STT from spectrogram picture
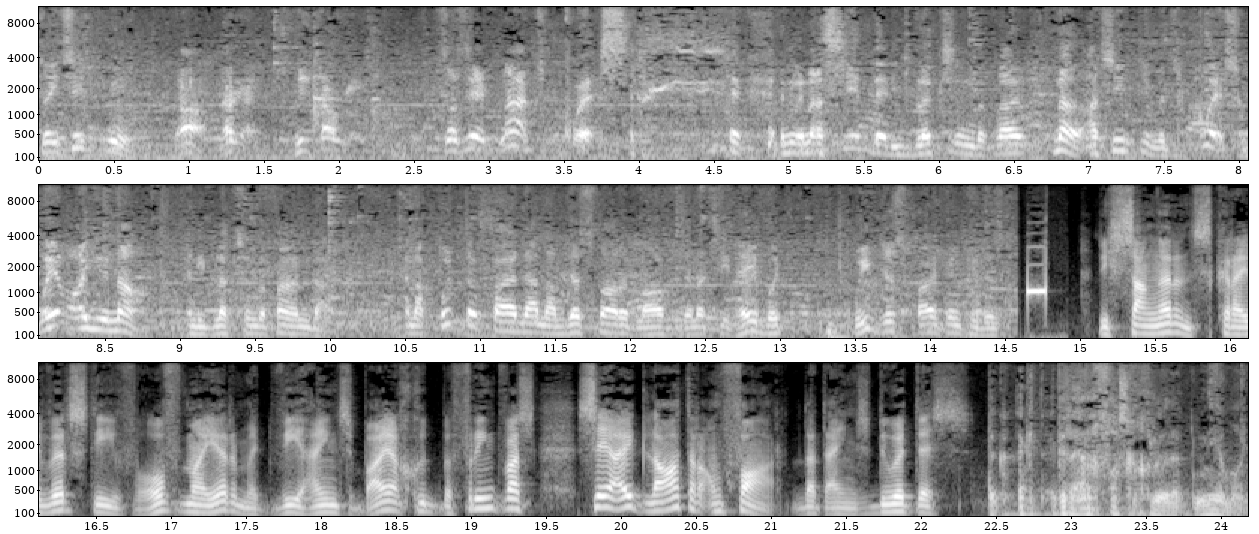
Sy sê nie. Ja, lekker. Dink jy? So sê dit, "Not quiz." And when I said that, he blicks on the phone. No, I said to him, it's Quest, where are you now? And he blicks on the phone down. And I put the phone down and I just started laughing. And I said, hey, but we've just spoken to this. Die sanger en skrywer Steve Hofmeyer met wie Heinz baie goed bevriend was, sê hy het later aanvaar dat Heinz dood is. Ek ek, ek het reg vasgeglo dat nee man,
